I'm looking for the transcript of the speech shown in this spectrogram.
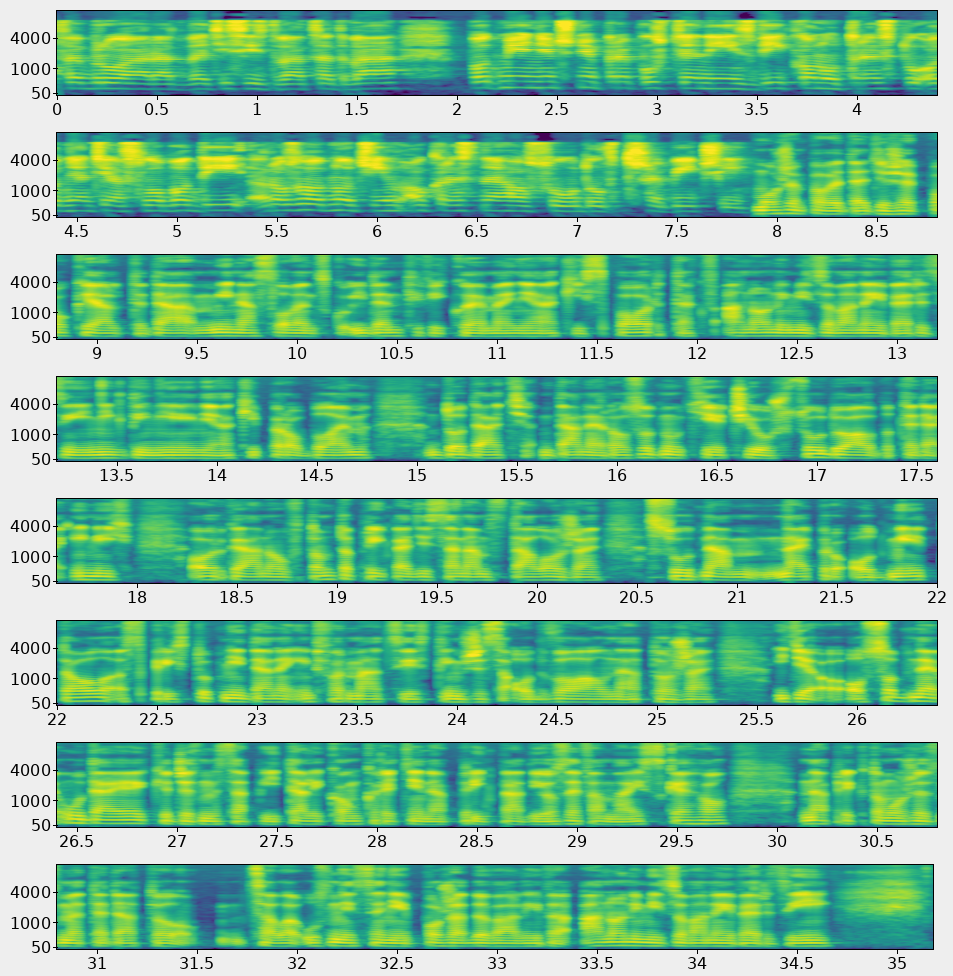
februára 2022 podmienečne prepustený z výkonu trestu odňatia slobody rozhodnutím okresného súdu v Třebíči. Môžem povedať, že pokiaľ teda my na Slovensku identifikujeme nejaký spor, tak v anonymizovanej verzii nikdy nie je nejaký problém dodať dané rozhodnutie či už súdu alebo teda iných orgánov. V tomto prípade sa nám stalo, že súd nám najprv odmietol sprístupniť dané informácie s tým, že sa odvolal na to, že ide o osobné údaje, keďže sme sa pýtali konkrétne na prípad Jozefa Majského. Napriek tomu, že sme teda to celé uznesenie požadovali v anonymizovanej verzii,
